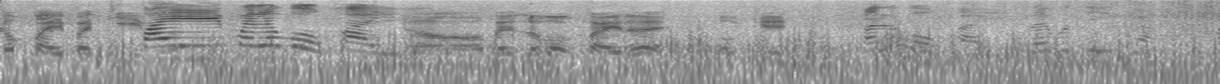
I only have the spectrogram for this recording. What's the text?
ก็ไปปาจีนไปไประบบไฟอ๋อไประบบไฟด้วย โอเค ไประบบไฟไปปาจีนกับไป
